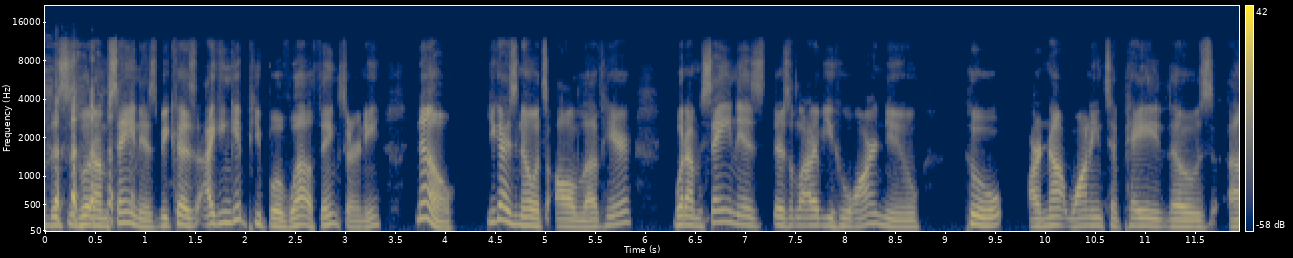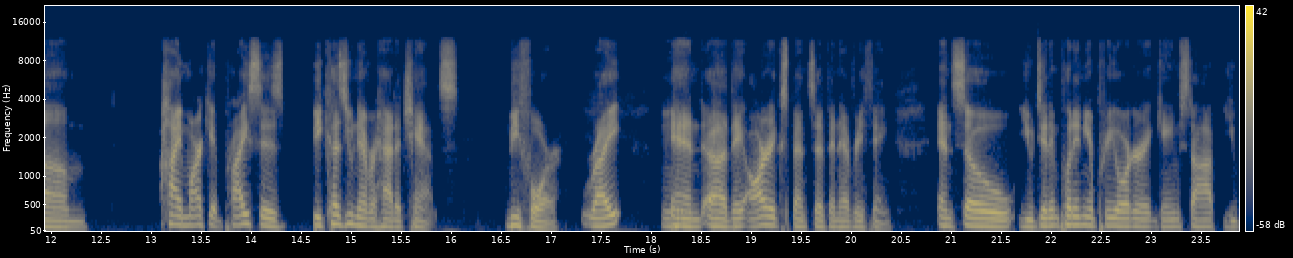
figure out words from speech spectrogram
this is what I'm saying is because I can get people. Wow, thanks, Ernie. No, you guys know it's all love here. What I'm saying is there's a lot of you who are new, who are not wanting to pay those um, high market prices because you never had a chance before, right? Mhm. And uh, they are expensive and everything. And so you didn't put in your pre-order at GameStop. You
